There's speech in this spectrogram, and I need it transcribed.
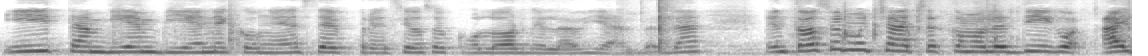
y también viene con ese precioso color de labial, ¿verdad? Entonces, muchachas, como les digo, hay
